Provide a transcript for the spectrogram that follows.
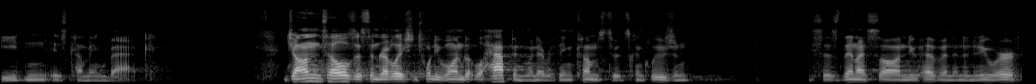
Eden is coming back. John tells us in Revelation 21 what will happen when everything comes to its conclusion. He says, Then I saw a new heaven and a new earth.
